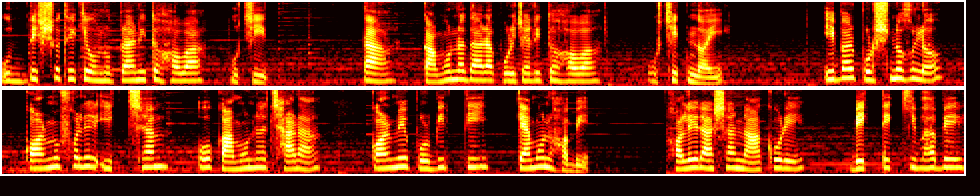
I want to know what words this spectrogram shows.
উদ্দেশ্য থেকে অনুপ্রাণিত হওয়া উচিত। তা কামনা দ্বারা পরিচালিত হওয়া উচিত নয়। এবার প্রশ্ন হলো, কর্মফলের ইচ্ছা ও কামনা ছাড়া কর্মে প্রবৃত্তি কেমন হবে? ফলের আশা না করে ব্যক্তি কীভাবে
